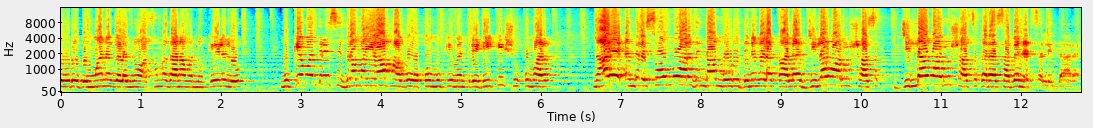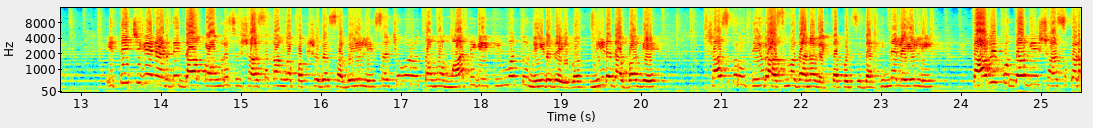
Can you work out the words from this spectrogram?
ದೂರು ದುಮ್ಮಾನಗಳನ್ನು ಅಸಮಾಧಾನವನ್ನು ಕೇಳಲು ಮುಖ್ಯಮಂತ್ರಿ ಸಿದ್ದರಾಮಯ್ಯ ಹಾಗೂ ಉಪಮುಖ್ಯಮಂತ್ರಿ ಡಿಕೆ ಶಿವಕುಮಾರ್ ನಾಳೆ ಅಂದರೆ ಸೋಮವಾರದಿಂದ ಮೂರು ದಿನಗಳ ಕಾಲ ಜಿಲ್ಲಾವಾರು ಶಾಸಕ ಜಿಲ್ಲಾವಾರು ಶಾಸಕರ ಸಭೆ ನಡೆಸಲಿದ್ದಾರೆ. ಇತ್ತೀಚೆಗೆ ನಡೆದಿದ್ದ ಕಾಂಗ್ರೆಸ್ ಶಾಸಕಾಂಗ ಪಕ್ಷದ ಸಭೆಯಲ್ಲಿ ಸಚಿವರು ತಮ್ಮ ಮಾತಿಗೆ ಕಿಮ್ಮತ್ತು ನೀಡದ ನೀಡದ ಬಗ್ಗೆ ಶಾಸಕರು ತೀವ್ರ ಅಸಮಾಧಾನ ವ್ಯಕ್ತಪಡಿಸಿದ ಹಿನ್ನೆಲೆಯಲ್ಲಿ ತಾವೇ ಖುದ್ದಾಗಿ ಶಾಸಕರ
